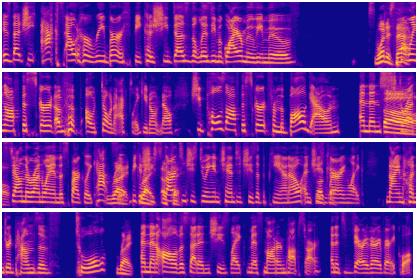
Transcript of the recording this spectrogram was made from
is that she acts out her rebirth because she does the lizzie mcguire movie move. What is that? pulling off the skirt of the oh don't act like you don't know. She pulls off the skirt from the ball gown and then oh. struts Oh. down the runway in the sparkly cat Right, suit because she starts okay. and she's doing enchanted she's at the piano and she's Okay. wearing like 900 pounds of tulle right. and then all of a sudden she's like miss modern pop star and it's very very very cool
